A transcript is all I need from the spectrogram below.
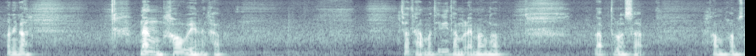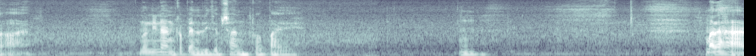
ต อนนี้ก็นั่งเข้าเวรนะครับ ถ้าถามว่าที่นี่ทำอะไรบ้างก็รับโทรศัพท์ทำความสะอาดนู่นนี่นั่นก็เป็นรีเซพชันทั่วไปมมาตรฐาน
